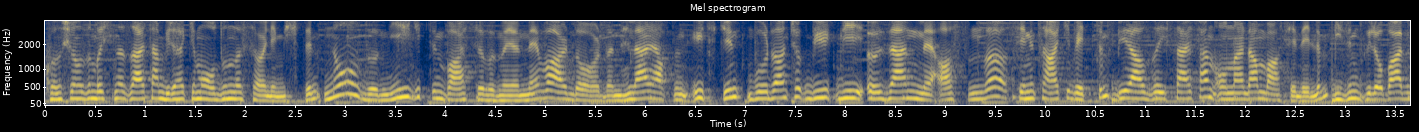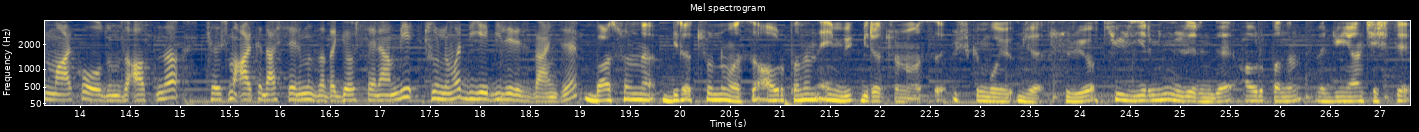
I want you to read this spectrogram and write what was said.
Konuşmamızın başında zaten bir hakem olduğunu da söylemiştim. Ne oldu? Niye gittin Barcelona'ya? Ne vardı orada? Neler yaptın? 3 gün. Buradan çok büyük bir özenle aslında seni takip ettim. Biraz da istersen onlardan bahsedelim. Bizim global bir marka olduğumuzu aslında çalışma arkadaşlarımızla da gösteren bir turnuva diyebiliriz bence. Barcelona bira turnuvası Avrupa'nın en büyük bira turnuvası. 3 gün boyunca sürüyor. 220'nin üzerinde Avrupa'nın ve dünyanın çeşitli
